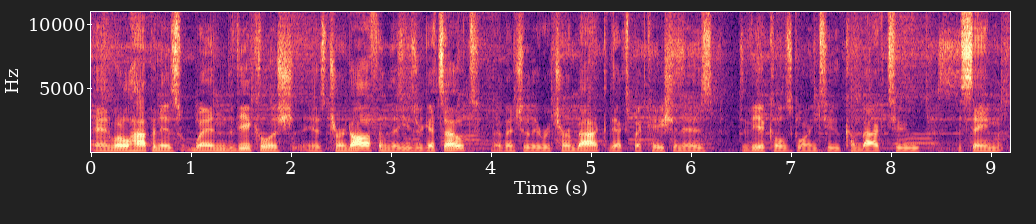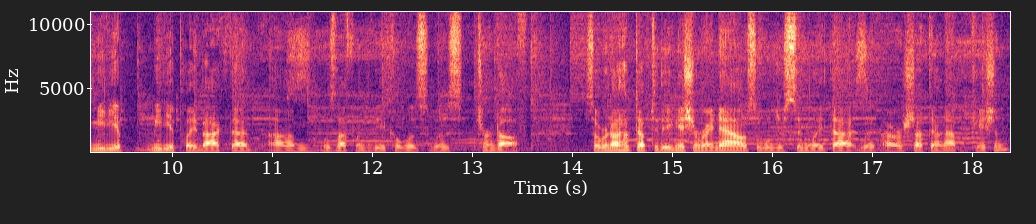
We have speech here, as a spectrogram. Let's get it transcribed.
And what will happen is when the vehicle is, is turned off and the user gets out, eventually they return back, the expectation is the vehicle is going to come back to the same media, media playback that um, was left when the vehicle was, was turned off. So we're not hooked up to the ignition right now, so we'll just simulate that with our shutdown application.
